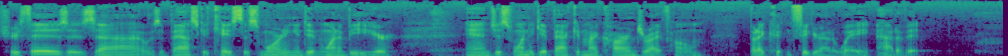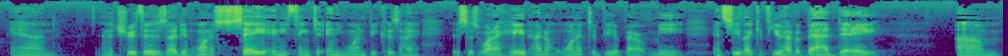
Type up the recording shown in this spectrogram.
Truth is, is uh, I was a basket case this morning and didn't want to be here, and just wanted to get back in my car and drive home, but I couldn't figure out a way out of it. And and the truth is, I didn't want to say anything to anyone because I, this is what I hate. I don't want it to be about me. And see, like, if you have a bad day, um,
